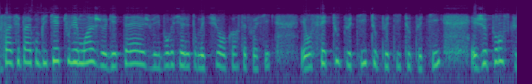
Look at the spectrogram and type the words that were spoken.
enfin, c'est pas compliqué. Tous les mois, je guettais. Je me dis bon, si elle est tombée dessus encore cette fois-ci? Et on se fait tout petit, tout petit, tout petit. Et je pense que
